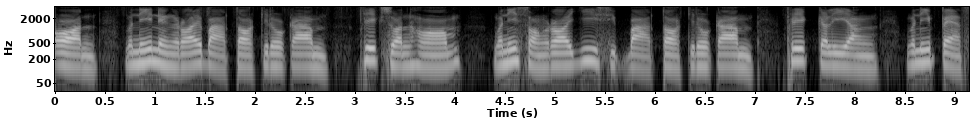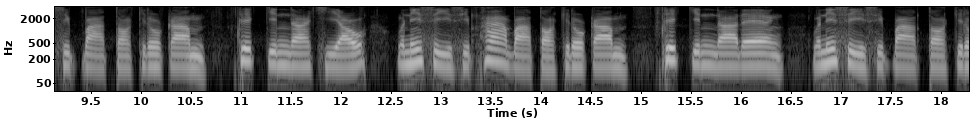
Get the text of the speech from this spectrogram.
อ่อน วันนี้ 100 บาทต่อกิโลกรัม พริกสวนหอม วันนี้ 220 บาทต่อกิโลกรัม พริกกะเหรี่ยง วันนี้ 80 บาทต่อกิโลกรัม พริกจินดาเขียว วันนี้ 45 บาทต่อกิโลกรัม พริกจินดาแดง วันนี้ 40 บาทต่อกิโล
